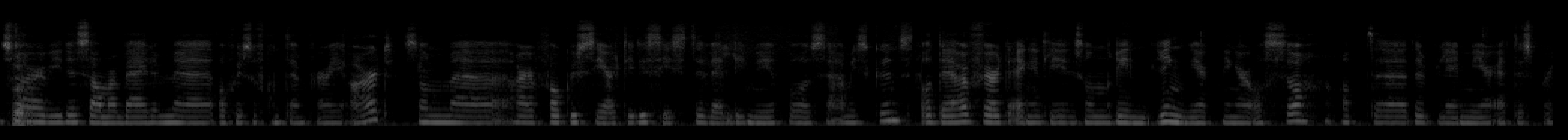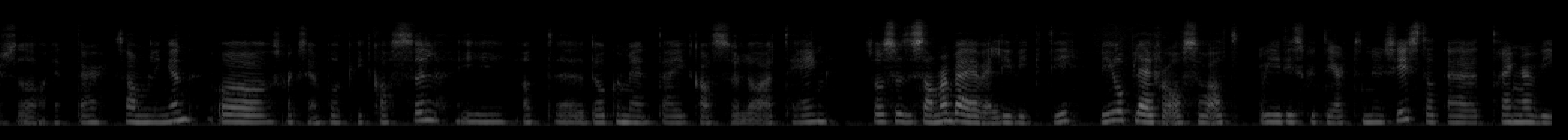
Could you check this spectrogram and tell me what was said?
Så. så har vi det samarbeidet med Office of Contemporary Art, som uh, har fokusert i det siste veldig mye på samisk kunst. Og det har ført egentlig sånn ring, ringvirkninger også at uh, det ble mer etterspørsel etter samlingen. Og f.eks. i Kassel, i at uh, dokumenter i Kassel og Aten. Så, så det samarbeidet er veldig viktig. Vi opplever også at vi diskuterte nå sist at uh, trenger vi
